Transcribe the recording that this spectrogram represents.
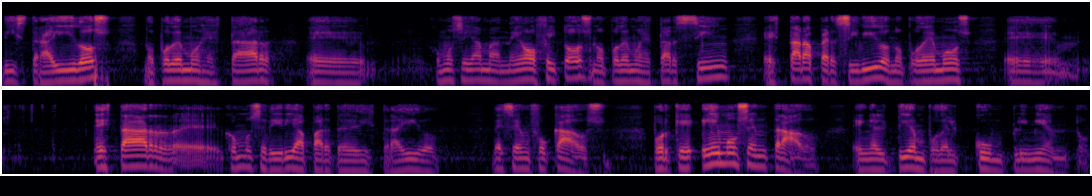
distraídos, no podemos estar eh, ¿cómo se llama? Neófitos, no podemos estar sin estar apercibidos, no podemos eh, estar, eh, ¿cómo se diría? Aparte de distraídos, desenfocados, porque hemos entrado en el tiempo del cumplimiento.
